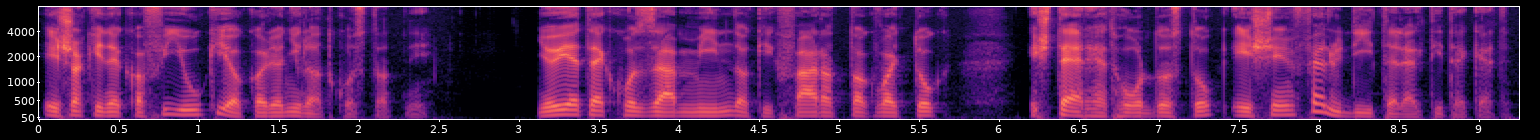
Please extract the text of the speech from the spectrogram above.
és akinek a fiú ki akarja nyilatkoztatni. Jöjjetek hozzám mind, akik fáradtak vagytok, és terhet hordoztok, és én felüdítelek titeket.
